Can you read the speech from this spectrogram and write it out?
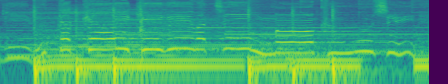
ぎる高い木々は沈黙し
